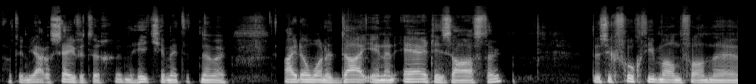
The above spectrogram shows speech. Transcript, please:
had in de jaren zeventig een hitje met het nummer I Don't Want to Die in an Air Disaster. Dus ik vroeg die man van, eh,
